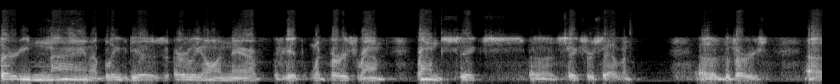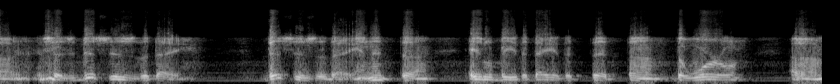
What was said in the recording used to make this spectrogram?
39, I believe it is, early on there. I forget what verse, around around six, uh, six or seven, uh, the verse. Uh, it says, "This is the day. This is the day," and it uh, it'll be the day that that uh, the world uh,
